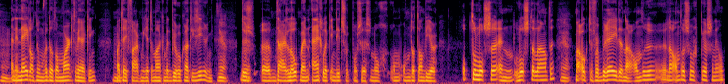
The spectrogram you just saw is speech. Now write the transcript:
Hmm. En in Nederland noemen we dat dan marktwerking. Maar Hmm. het heeft vaak meer te maken met bureaucratisering. Ja. Dus eh, daar loopt men eigenlijk in dit soort processen nog om, om dat dan weer op te lossen en los te laten. Ja. Maar ook te verbreden naar andere, eh, naar andere zorgpersoneel.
